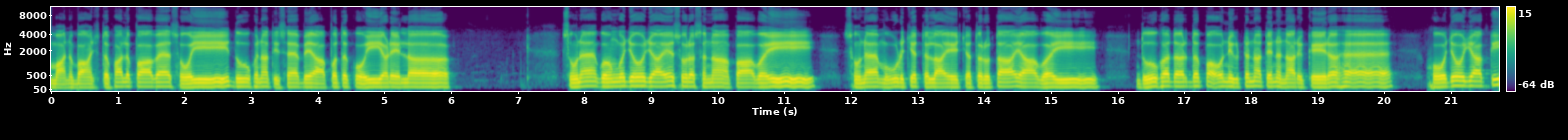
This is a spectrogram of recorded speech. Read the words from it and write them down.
ਮਨ ਬਾਂਝਤ ਫਲ ਪਾਵੈ ਸੋਈ, ਦੁਖ ਨ ਤਿਸੈ ਬਿਆਪਤ ਕੋਈ ਅੜੇਲ। ਸੁਨੈ ਗੁੰਗ ਜੋ ਜਾਏ ਸੁਰਸ ਨਾ ਪਾਵਈ ਸੁਨੈ ਮੂੜ ਚਿਤ ਲਾਏ ਚਤੁਰਤਾ ਆਵਈ। ਦੁਖ ਦਰਦ ਭਉ ਨਿਕਟ ਨ ਤਿਨ ਨਰ ਕੇ ਰਹੈ, ਹੋ ਜੋ ਜਾਕੀ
